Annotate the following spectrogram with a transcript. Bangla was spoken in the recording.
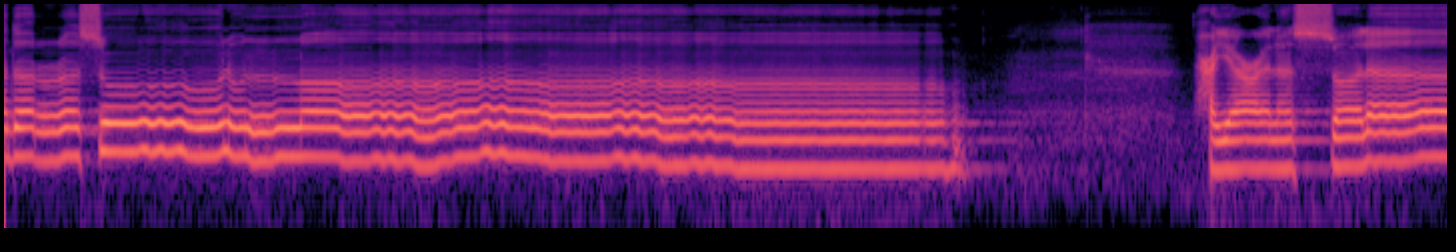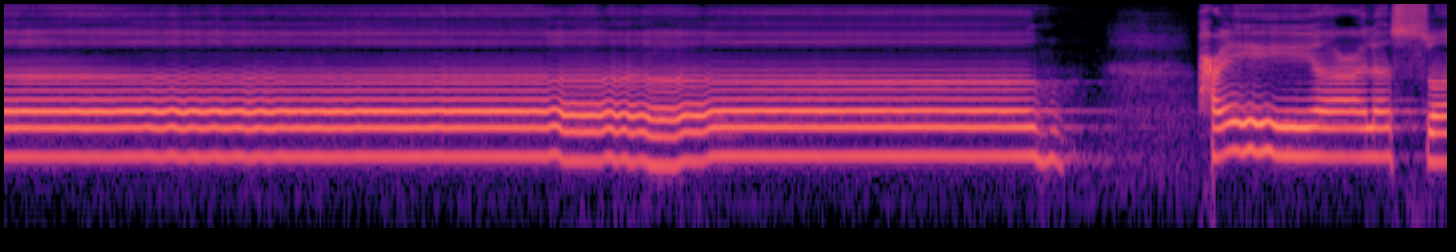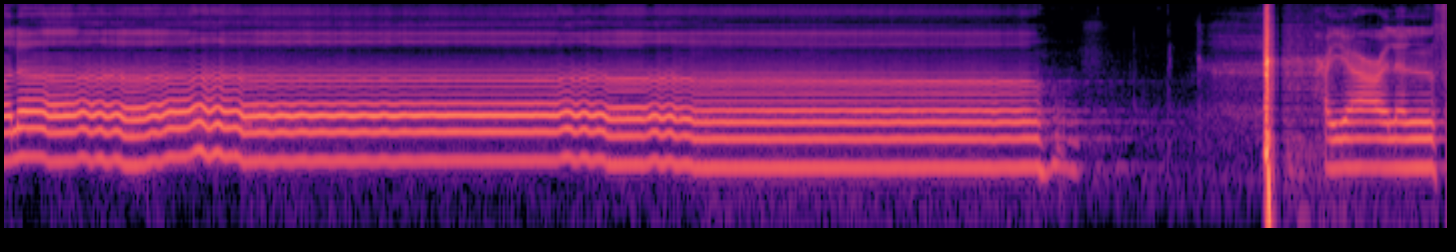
محمد رسول الله. حي على الصلاة. حي على الصلاة. على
